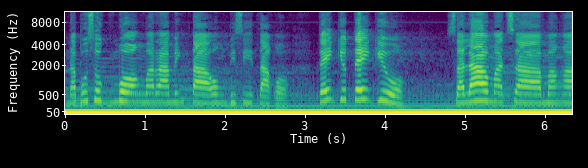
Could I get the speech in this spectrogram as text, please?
Nabusog mo ang maraming taong bisita ko. Thank you, thank you. Salamat sa mga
